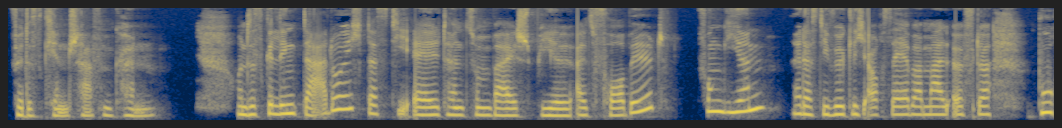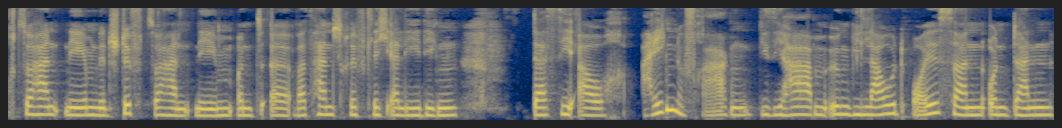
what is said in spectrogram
für das Kind schaffen können. Und es gelingt dadurch, dass die Eltern zum Beispiel als Vorbild fungieren Ja, dass die wirklich auch selber mal öfter Buch zur Hand nehmen, den Stift zur Hand nehmen und äh, was handschriftlich erledigen, dass sie auch eigene Fragen, die sie haben, irgendwie laut äußern und dann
